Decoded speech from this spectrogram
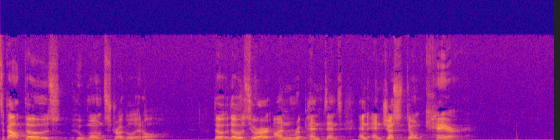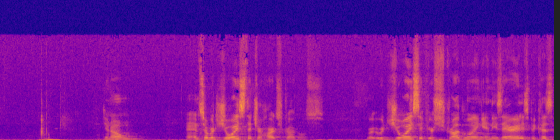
It's about those who won't struggle at all, those who are unrepentant and, and just don't care. You know? And so rejoice that your heart struggles. Re- rejoice if you're struggling in these areas because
